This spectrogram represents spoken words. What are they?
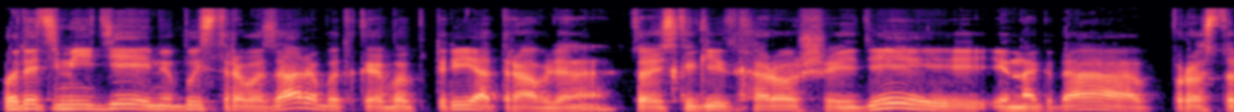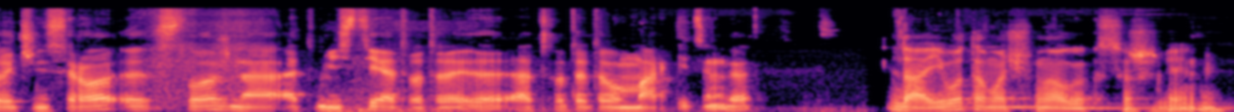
вот этими идеями быстрого заработка Web3 отравлено. То есть какие-то хорошие идеи иногда просто очень э, сложно отмести от вот, э, от вот этого маркетинга. Да, его там очень много, к сожалению.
